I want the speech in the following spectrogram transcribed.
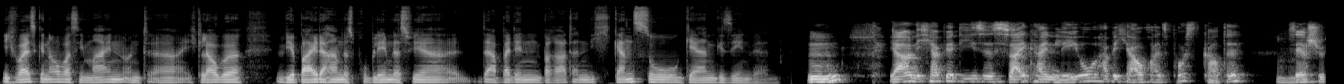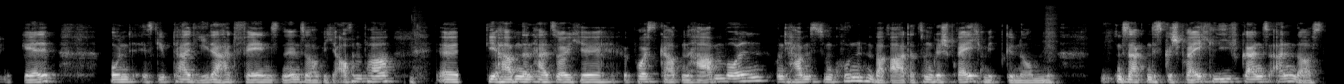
ich weiß genau, was Sie meinen und äh, ich glaube, wir beide haben das Problem, dass wir da bei den Beratern nicht ganz so gern gesehen werden. Mhm. Ja, und ich habe ja dieses Sei kein Leo, habe ich ja auch als Postkarte, mhm. sehr schön gelb. Und es gibt halt, jeder hat Fans, ne? so habe ich auch ein paar. Äh, die haben dann halt solche Postkarten haben wollen und haben es zum Kundenberater, zum Gespräch mitgenommen und sagten, das Gespräch lief ganz anders.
